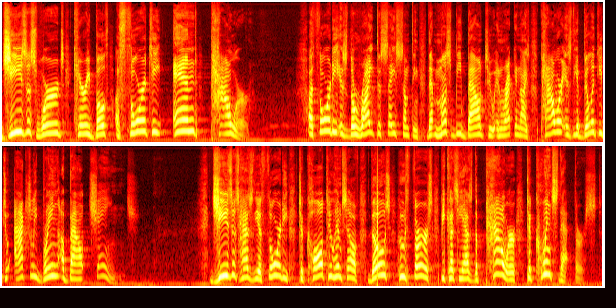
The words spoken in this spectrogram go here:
Jesus' words carry both authority and power. Authority is the right to say something that must be bowed to and recognized. Power is the ability to actually bring about change. Jesus has the authority to call to himself those who thirst because he has the power to quench that thirst.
